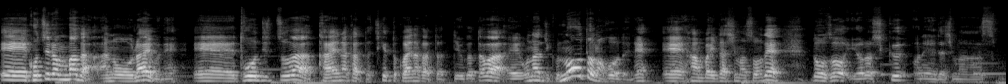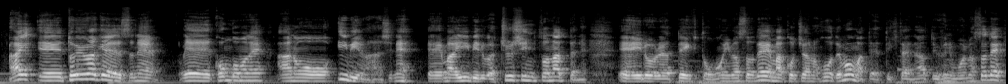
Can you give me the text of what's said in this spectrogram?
え、こちらもまだ、あの、ライブね、え、当日は買えなかった、チケット買えなかったっていう方は、え、同じくノートの方でね、え、販売いたしますので、どうぞよろしくお願いいたします。はい、えー、というわけでですね、え、今後もね、あの、 EVIL の話ね、え、まあ、 EVIL が中心心となってね、えー、いろいろやっていくと思いますので、まあ、こちらの方でもまたやっていきたいなというふうに思いますので、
